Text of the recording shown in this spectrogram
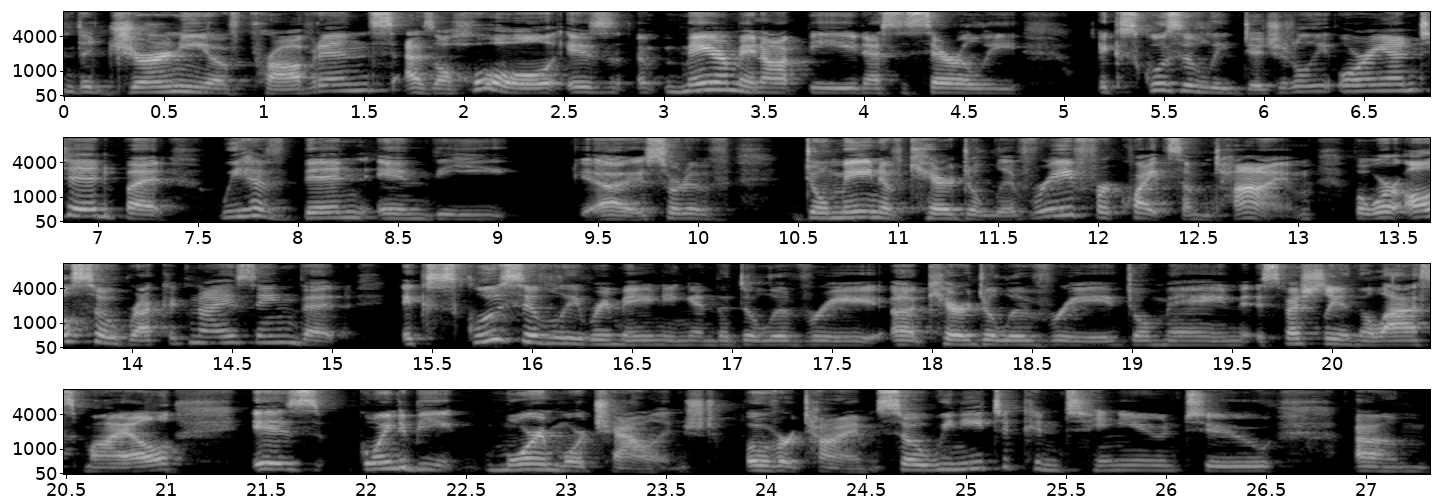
the journey of providence as a whole is uh, may or may not be necessarily exclusively digitally oriented but we have been in the uh, sort of domain of care delivery for quite some time but we're also recognizing that exclusively remaining in the delivery uh, care delivery domain especially in the last mile is going to be more and more challenged over time. So we need to continue to um,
